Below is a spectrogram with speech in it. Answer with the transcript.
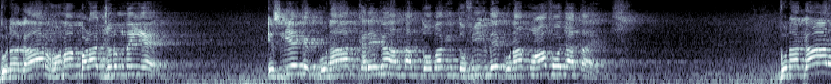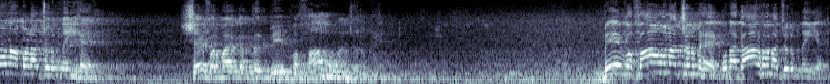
गुनागार होना बड़ा जुर्म नहीं है। इसलिए कि गुनाह करेगा, अल्लाह तोबा की तोफीक दे, गुनाह मुआफ हो जाता है। गुनागार होना बड़ा जुर्म नहीं है। शेख फरमाया करते, बेवफा होना जुर्म है बेवफा होना जुर्म है, गुनागार होना जुर्म नहीं है।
